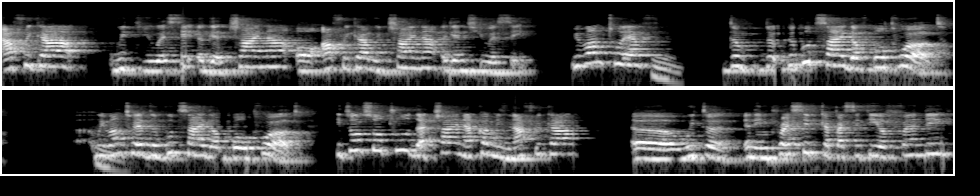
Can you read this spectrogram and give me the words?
Africa with USA against China or Africa with China against USA. We want to have mm. the, the, the, good side of both worlds. Mm. We hmm. want to have the good side of both worlds. It's also true that China comes in Africa uh, with a, an impressive capacity of funding,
